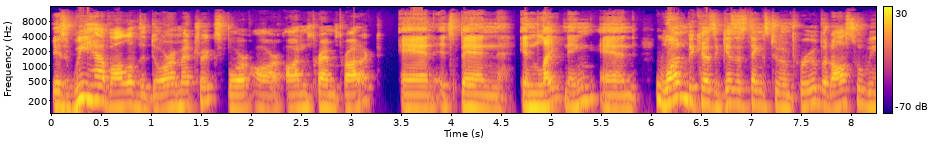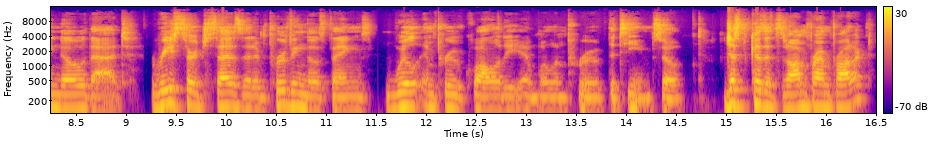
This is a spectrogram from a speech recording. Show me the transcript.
is we have all of the DORA metrics for our on-prem product and it's been enlightening. And one because it gives us things to improve but also we know that research says that improving those things will improve quality and will improve the team. So just because it's an on-prem product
